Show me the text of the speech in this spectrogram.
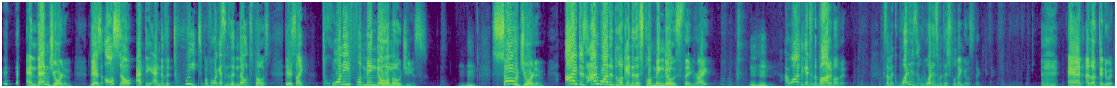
and then Jordan, there's also at the end of the tweet before it gets into the notes post, there's like 20 flamingo emojis. hmm So Jordan, I just I wanted to look into this flamingos thing, right? hmm I wanted to get to the bottom of it. Cuz I'm like, what is what is with this flamingos thing? And I looked into it.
